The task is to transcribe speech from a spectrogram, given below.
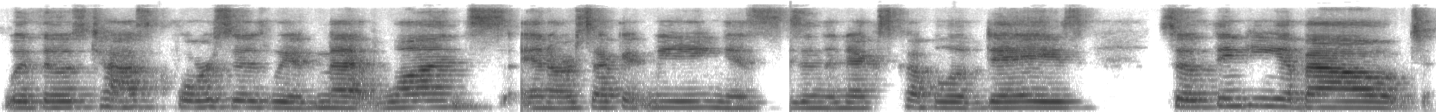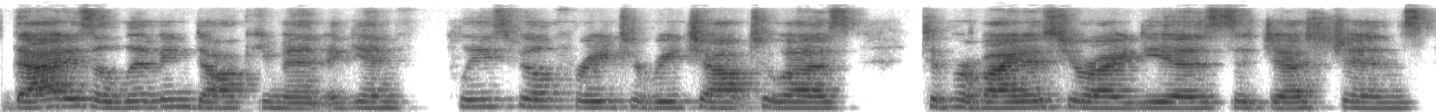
with those task forces. We have met once, and our second meeting is, is in the next couple of days. So, thinking about that is a living document, again, please feel free to reach out to us to provide us your ideas, suggestions,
